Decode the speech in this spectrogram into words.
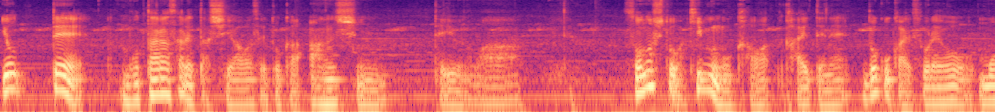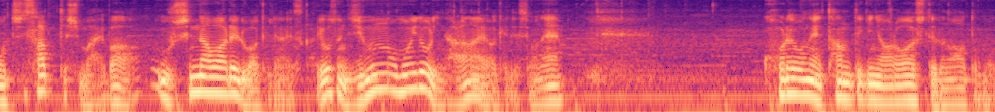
よってもたらされた幸せとか安心っていうのはその人が気分を変えてねどこかへそれを持ち去ってしまえば失われるわけじゃないですか。要するに自分の思い通りにならないわけですよね。これをね端的に表してるなと思っ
